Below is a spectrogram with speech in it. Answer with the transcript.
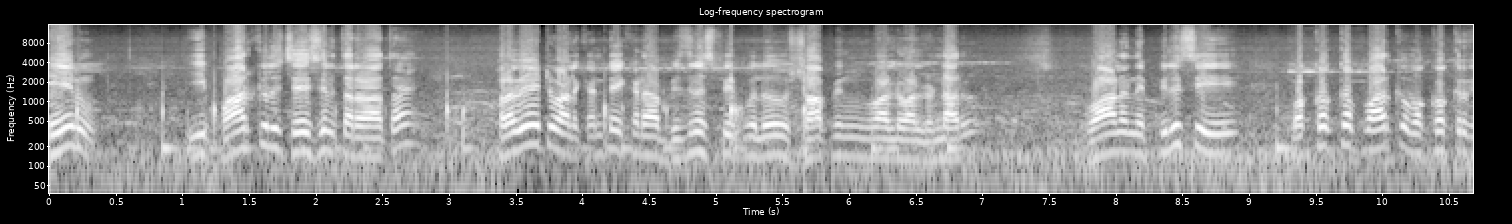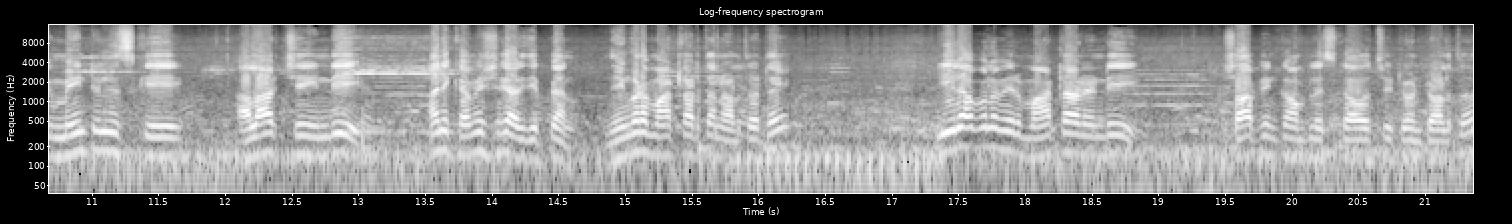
నేను ఈ పార్కులు చేసిన తర్వాత ప్రైవేటు వాళ్ళకంటే ఇక్కడ బిజినెస్ పీపుల్ షాపింగ్ వాళ్ళు వాళ్ళు ఉన్నారు. వాళ్ళని పిలిచి ఒక్కొక్క పార్క్ ఒక్కొక్కరికి మెయింటెనెన్స్కి అలాట్ చేయండి అని కమిషనర్ గారికి చెప్పాను. నేను కూడా మాట్లాడతాను వాళ్ళతోటే. ఈ లోపల మీరు మాట్లాడండి. షాపింగ్ కాంప్లెక్స్ కావచ్చు ఇటువంటి వాళ్ళతో.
